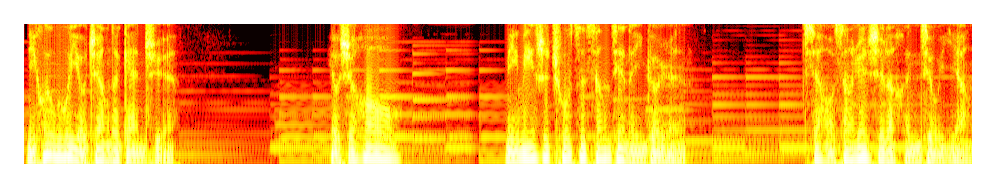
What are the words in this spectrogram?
你会不会有这样的感觉？有时候，明明是初次相见的一个人，却好像认识了很久一样。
